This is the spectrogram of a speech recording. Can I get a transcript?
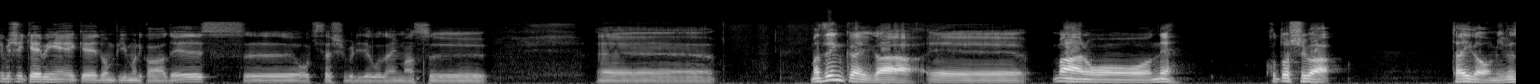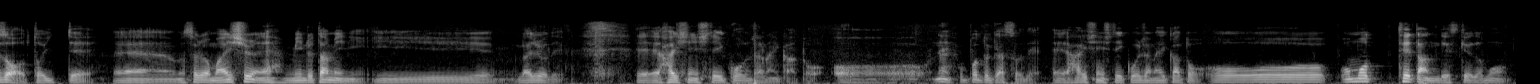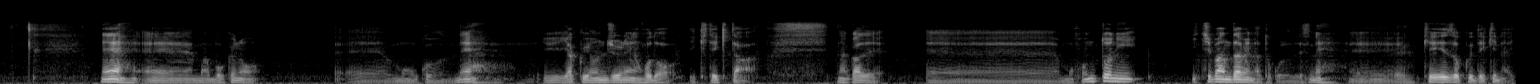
MC 警備員 AK ドンピー森川です。お久しぶりでございます。えー、まあ、前回が、えー、まあ、あのね、今年は大河を見るぞと言って、えー、それを毎週ね、見るために、ラジオで、えー配信していこうじゃないかと、ね、ポッドキャストで、えー配信していこうじゃないかと。思ってたんですけども、ね、えーまあ、僕の、えーもうこうね、約40年ほど生きてきた中で、えーもう本当に一番ダメなところですね、えー継続できない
